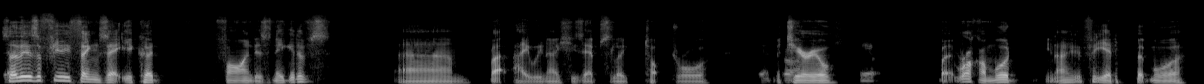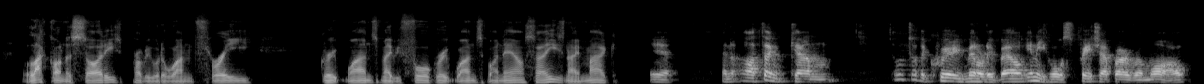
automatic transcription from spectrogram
So there's a few things that you could find as negatives. Um, but hey, we know she's absolute top draw yeah material. Yeah. But rock on wood, you know, if he had a bit more luck on his side, he's probably would have won three group ones, maybe four group ones by now. So he's no mug. Yeah. And I think um to the query Melody Bell, any horse fetch up over a mile,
